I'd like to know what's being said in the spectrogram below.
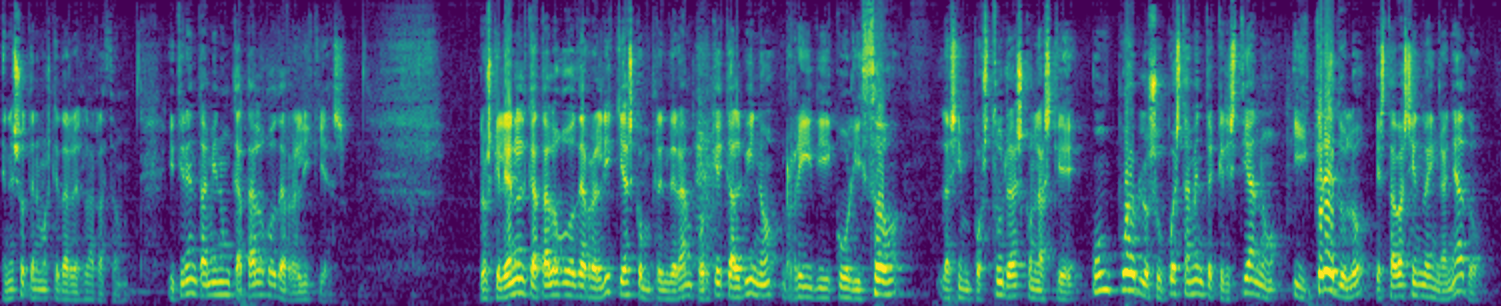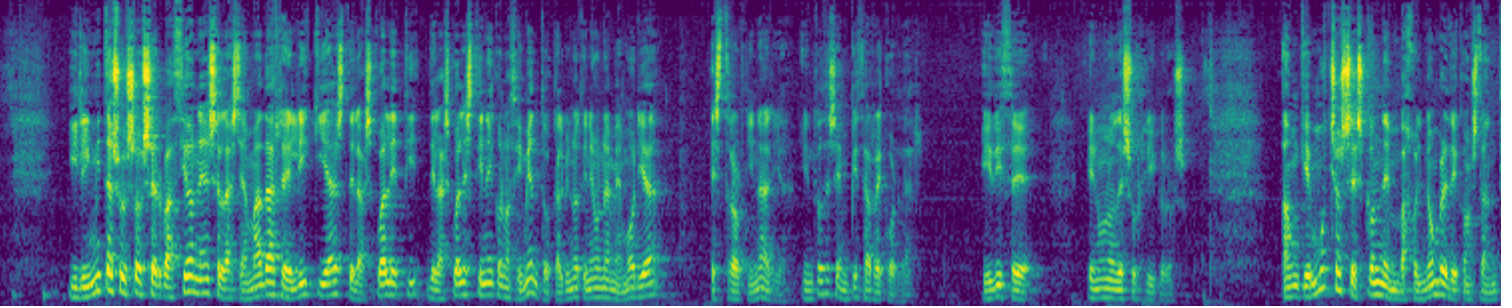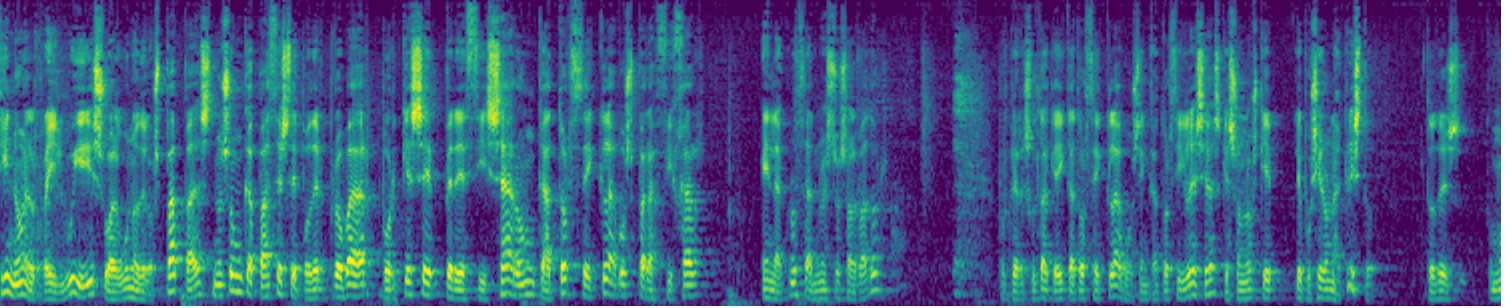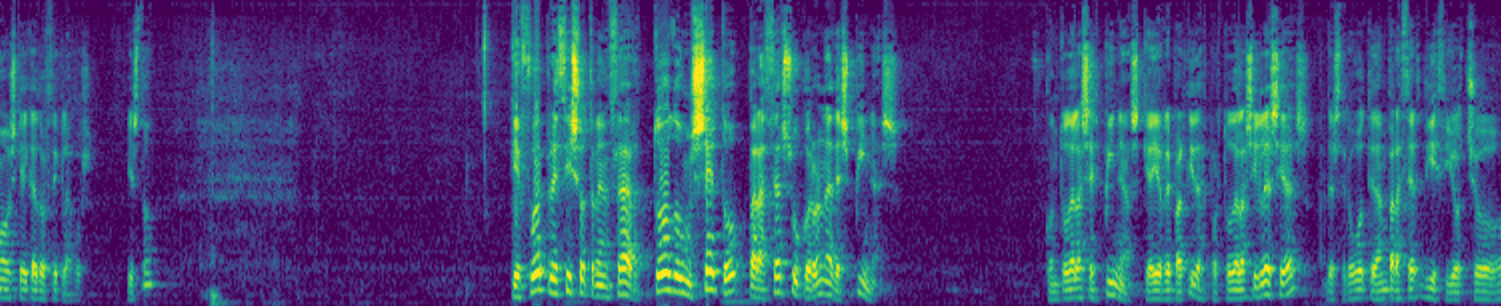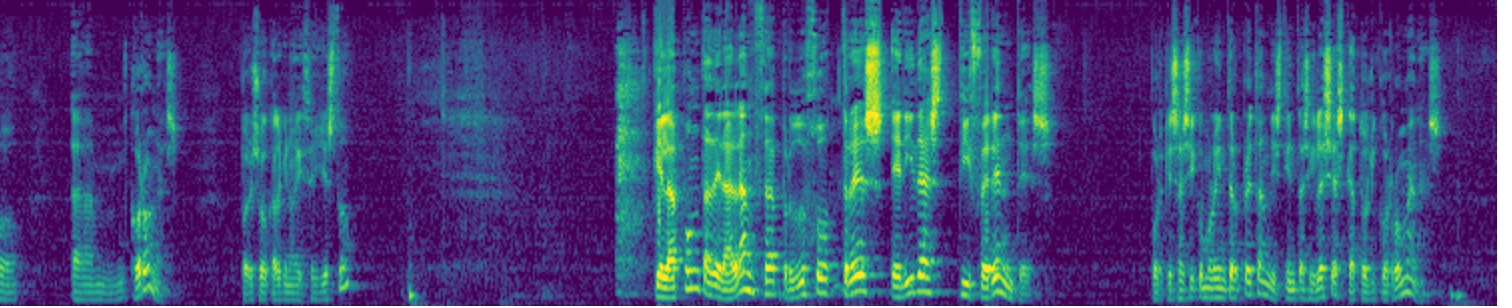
En eso tenemos que darles la razón. Y tienen también un catálogo de reliquias. Los que lean el catálogo de reliquias comprenderán por qué Calvino ridiculizó las imposturas con las que un pueblo supuestamente cristiano y crédulo estaba siendo engañado y limita sus observaciones a las llamadas reliquias de las cuales, de las cuales tiene conocimiento. Calvino tenía una memoria extraordinaria. Y entonces empieza a recordar. Y dice en uno de sus libros, aunque muchos se esconden bajo el nombre de Constantino, el rey Luis o alguno de los papas, no son capaces de poder probar por qué se precisaron 14 clavos para fijar en la cruz a nuestro Salvador. Porque resulta que hay 14 clavos en 14 iglesias que son los que le pusieron a Cristo. Entonces, ¿cómo es que hay 14 clavos? ¿Y esto? Que fue preciso trenzar todo un seto para hacer su corona de espinas con todas las espinas que hay repartidas por todas las iglesias, desde luego te dan para hacer 18 coronas. Por eso Calvino dice, ¿y esto? Que la punta de la lanza produjo tres heridas diferentes, porque es así como lo interpretan distintas iglesias católicos romanas.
